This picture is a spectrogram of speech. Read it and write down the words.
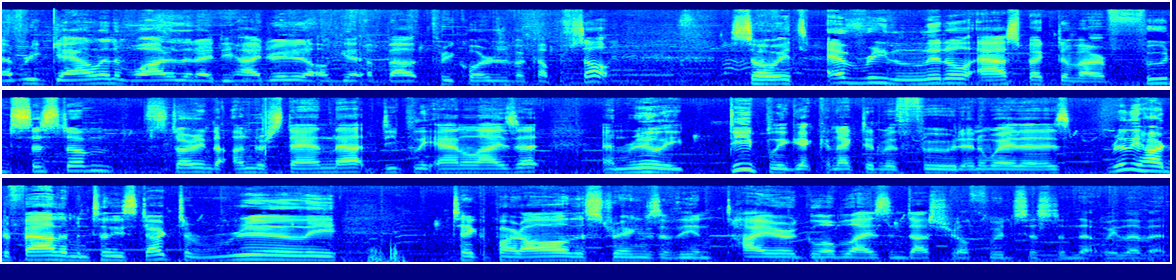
Every gallon of water that I dehydrated, I'll get about three quarters of a cup of salt. So it's every little aspect of our food system, starting to understand that, deeply analyze it, and really deeply get connected with food in a way that is really hard to fathom until you start to really take apart all the strings of the entire globalized industrial food system that we live in.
